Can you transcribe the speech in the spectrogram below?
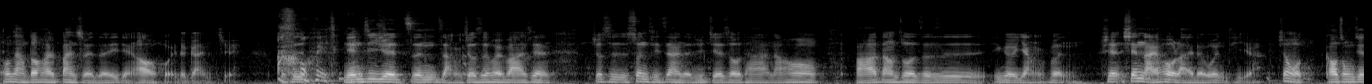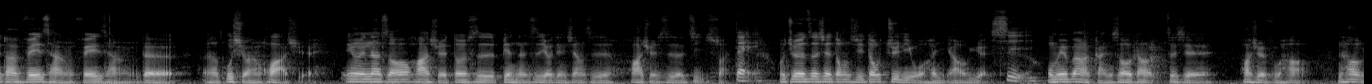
通常都会伴随着一点懊悔的感觉。可是懊悔年纪越增长，就是会发现，就是顺其自然的去接受它，然后把它当做这是一个养分，先先来后来的问题啊。像我高中阶段非常非常的呃不喜欢化学，因为那时候化学都是变成是有点像是化学式的计算，对，我觉得这些东西都距离我很遥远。是我没有办法感受到这些化学符号，然后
